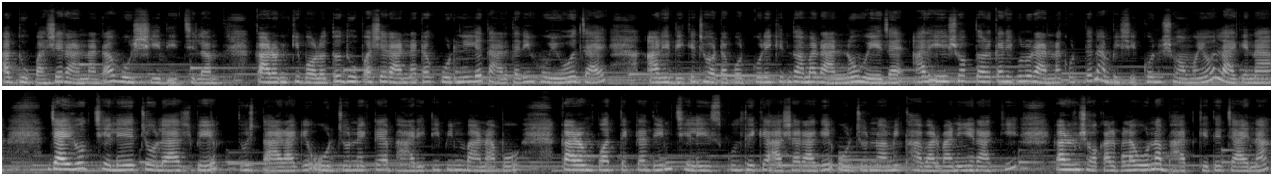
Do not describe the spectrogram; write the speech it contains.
আর দুপাশে রান্নাটা বসিয়ে দিচ্ছিলাম। কারণ কি বলতো, দুপাশে রান্নাটা করে নিলে তাড়াতাড়ি হয়েও যায়। আর এদিকে ঝটাপট করে কিন্তু আমার রান্নাও হয়ে যায়। আর এইসব তরকারিগুলো রান্না করতে না বেশিক্ষণ সময়ও লাগে না। যাই হোক, ছেলে চলে আসবে, তো তার আগে ওর জন্য একটা ভারী টিফিন বানাবো। কারণ প্রত্যেকটা দিন ছেলে স্কুল থেকে আসার আগে ওর জন্য আমি খাবার বানিয়ে রাখি। কারণ সকালবেলা ও না ভাত খেতে চায় না।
